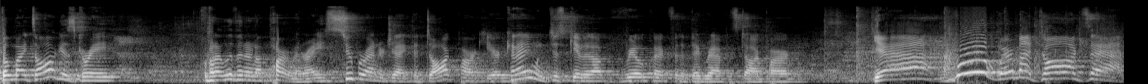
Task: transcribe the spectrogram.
But my dog is great, but I live in an apartment, right? He's super energetic. The dog park here, can anyone just give it up real quick for the Big Rapids Dog Park? Yeah? Woo! Where are my dogs at?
